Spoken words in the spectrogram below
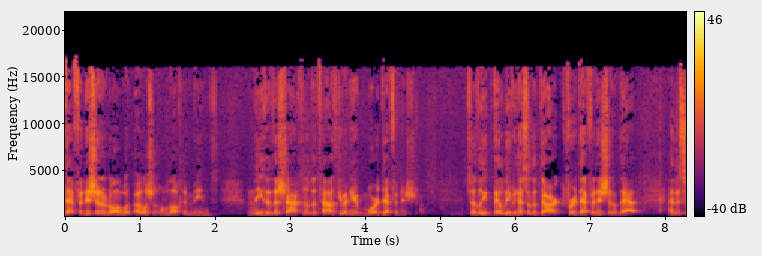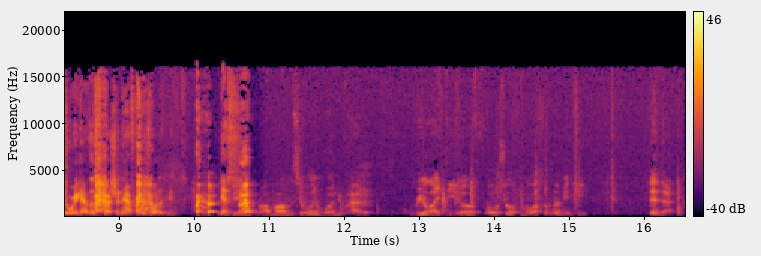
definition at all what Allah Shulchan Malachim means. Neither the Shach nor the Taz give any more definition. So they're leaving us in the dark for a definition of that. And this is where we have this question afterwards what it means. yes. Rambam is the only one who had a real idea of Allah Shulchan Malachim. I mean, he did that.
